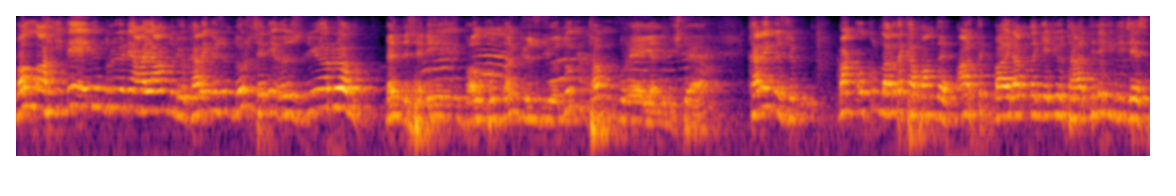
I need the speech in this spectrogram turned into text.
Vallahi ne elin duruyor ne ayağın duruyor. Kara gözüm dur seni özlüyorum. Ben de seni balkondan gözlüyordum. Tam buraya geldim işte. Kara gözüm bak okullarda kapandı. Artık bayramda geliyor tatile gideceğiz.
